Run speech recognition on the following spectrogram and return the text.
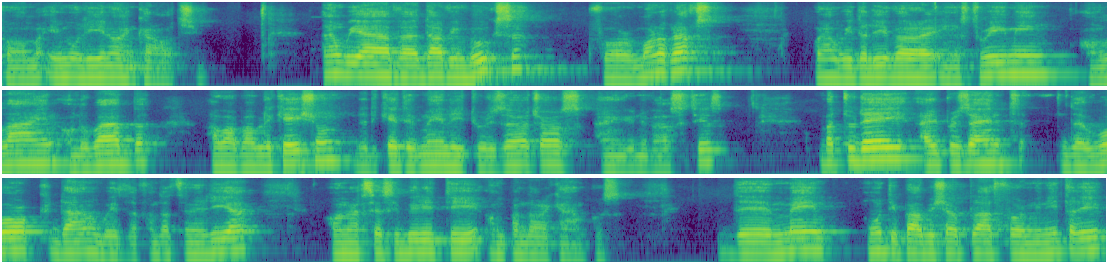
from Il Mulino and Carocci. Then we have Darwin Books for monographs, where we deliver in streaming, online, on the web, our publication dedicated mainly to researchers and universities. But today I present the work done with the Fondazione Lia on accessibility on Pandora Campus the main multi-publisher platform in Italy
